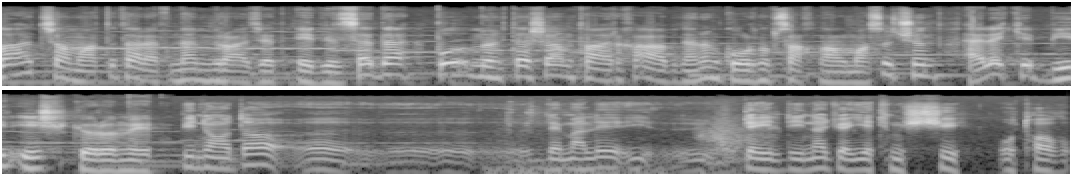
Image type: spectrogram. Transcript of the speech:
Lahıc cəmaəti tərəfindən müraciət edilsə də, bu möhtəşəm tarixi abidənin qorunub saxlanılması üçün hələ ki bir iş görülməyib. Binada ə, ə, deməli deyildiyinə görə 72 otaq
